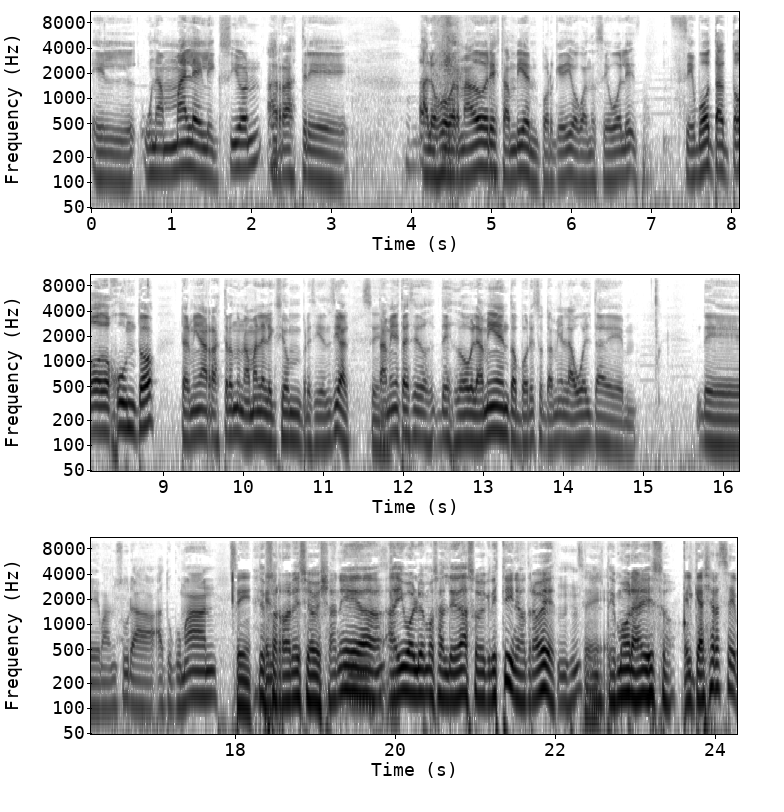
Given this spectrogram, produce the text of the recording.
el, una mala elección arrastre a los gobernadores también, porque digo, cuando se vole- se vota todo junto, termina arrastrando una mala elección presidencial. Sí. También está ese desdoblamiento, por eso también la vuelta de, de Mansur a, a Tucumán. Sí, De el- Ferrares y Avellaneda. Ahí volvemos al dedazo de Cristina otra vez. Sí. El temor a eso. El que ayer se,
